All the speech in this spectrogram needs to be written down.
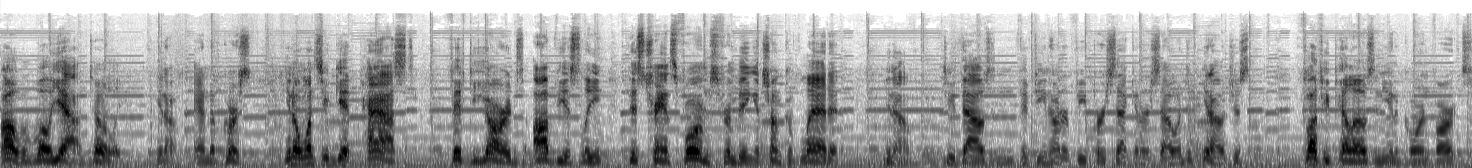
Oh, well, yeah, totally. You know, and of course, you know, once you get past 50 yards, obviously this transforms from being a chunk of lead at, you know, 2,000, 1,500 feet per second or so, and, you know, just fluffy pillows and unicorn farts.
